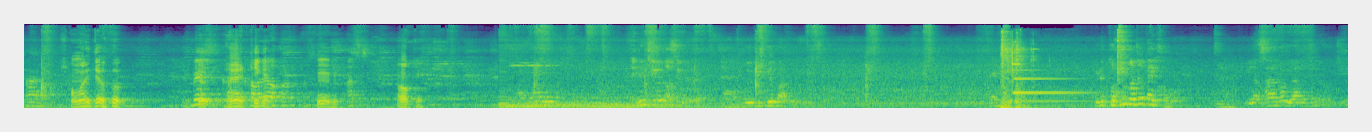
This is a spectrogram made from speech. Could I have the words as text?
হ্যাঁ। সময় তো হ্যাঁ ঠিক আছে। হুম হুম। ওকে। এটা তাই খবর। আলোচনা হচ্ছিল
